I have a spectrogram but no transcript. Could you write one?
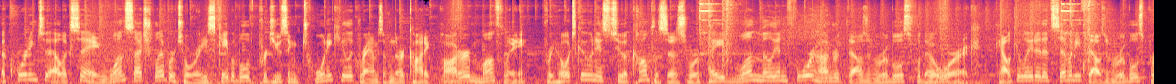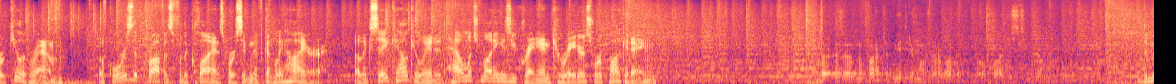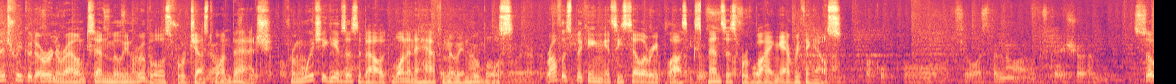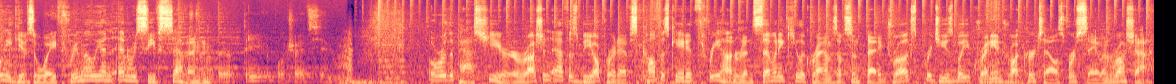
According to Alexei, one such laboratory is capable of producing 20 kilograms of narcotic powder monthly. Prihodko and his two accomplices were paid 1,400,000 rubles for their work, calculated at 70,000 rubles per kilogram. Of course, the profits for the clients were significantly higher. Alexei calculated how much money his Ukrainian curators were pocketing Только за одну партию Дмитрий мог заработать около 10 миллионов рублей. Dmitry could earn around 10 million rubles for just one batch, from which he gives us about 1.5 million rubles. Roughly speaking, it's a salary plus expenses for buying everything else. Покупку всего остального, ну пускай еще там So he gives away 3 million and receives 7. он дает 3, а получает 7. Over the past year, Russian FSB operatives confiscated 370 kilograms of synthetic drugs produced by Ukrainian drug cartels for sale in Russia.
